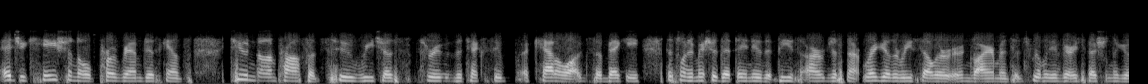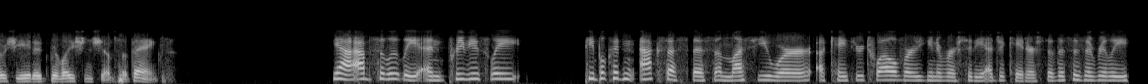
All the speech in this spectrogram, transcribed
educational program discounts to nonprofits who reach us through the TechSoup catalog. So Becky just wanted to make sure that they knew that these are just not regular reseller environments. It's really a very special negotiated relationship. So thanks. Yeah, absolutely. And previously people couldn't access this unless you were a K through 12 or a university educator. So this is a really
